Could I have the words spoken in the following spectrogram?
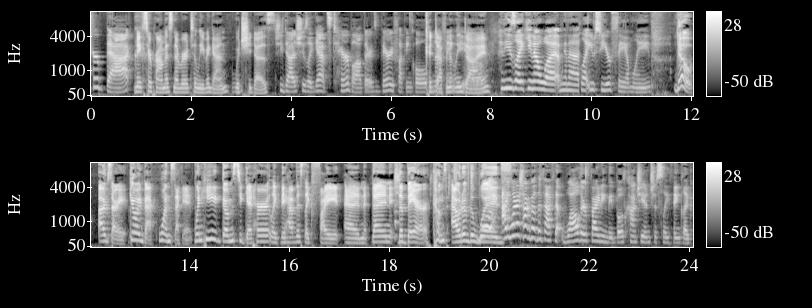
her back Makes her promise never to leave again, which she does. She does. She's like, yeah, it's terrible out there. It's very fucking cold. Could No, definitely die. And he's like, you know what? I'm gonna let you see your family. No, I'm sorry. Going back one second. When he comes to get her, like they have this like fight, and then the bear comes out of the woods. Well, I want to talk about the fact that while they're fighting, they both conscientiously think like,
